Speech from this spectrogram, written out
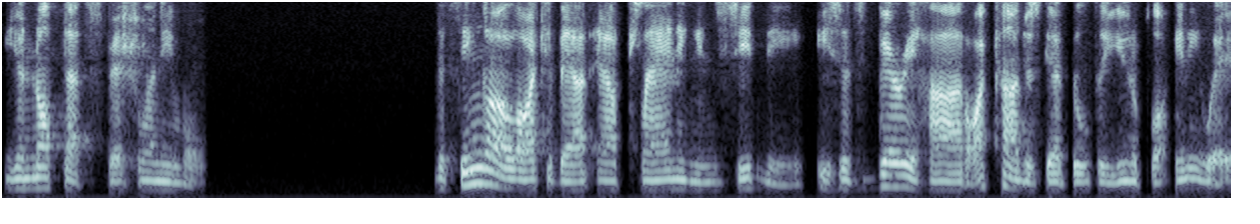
you're not that special anymore. The thing I like about our planning in Sydney is it's very hard. I can't just go build a unit block anywhere.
